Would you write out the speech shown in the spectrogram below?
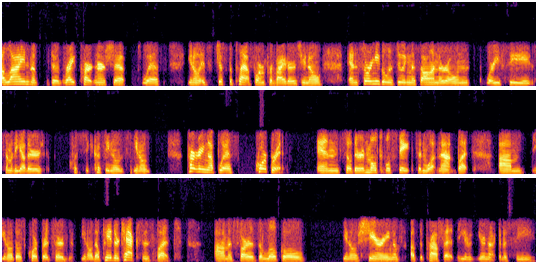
align the the right partnerships with you know it's just the platform providers you know and soaring eagle is doing this all on their own where you see some of the other casinos you know partnering up with corporate and so they're in multiple states and whatnot but um you know those corporates are you know they'll pay their taxes but um as far as the local you know sharing of of the profit you're you're not going to see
